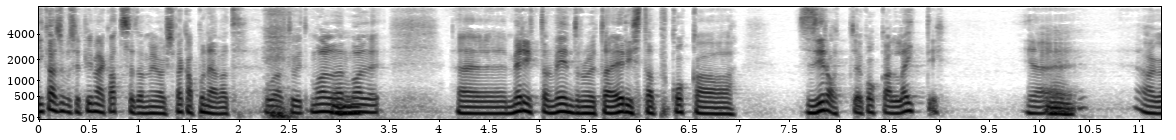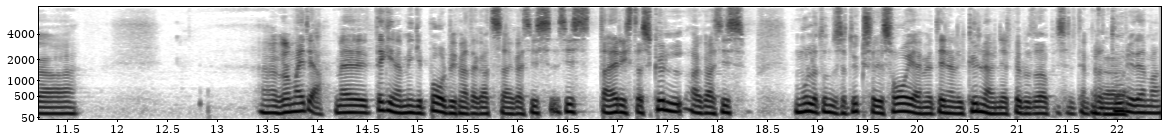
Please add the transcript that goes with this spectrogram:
igasugused pimekatsed on minu jaoks väga põnevad, uuelt huvitav, ma olen mm, -hmm. ma olen äh,, Merit on veendunud, et ta eristab Coca Zerot ja Coca Lighti. ja mm., aga, aga no ma ei tea, me tegime mingi poolpimeda katse, aga siis, siis ta eristas küll, aga siis mulle tundus, et üks oli soojem ja teine oli külmem, nii et võib-olla ta hoopis selle temperatuuri teema.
